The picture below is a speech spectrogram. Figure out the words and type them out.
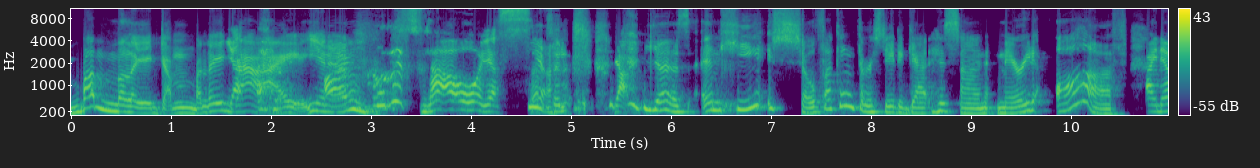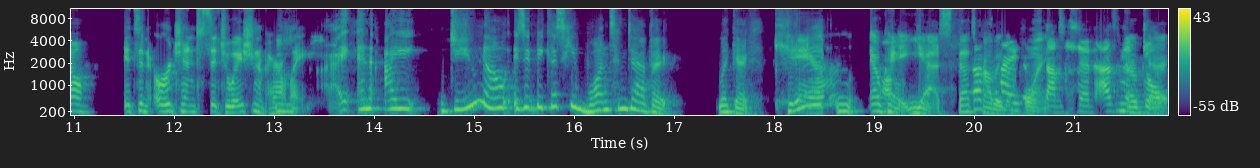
bumbly dumbly Yeah. guy, you know. this now. Yes. Yeah. Yeah. yes, and he is so fucking thirsty to get his son married off. I know. It's an urgent situation, apparently. I, and I, do you know? Is it because he wants him to have a like a kid? Okay, oh. yes, that's, That's probably my the point. assumption. As an adult,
